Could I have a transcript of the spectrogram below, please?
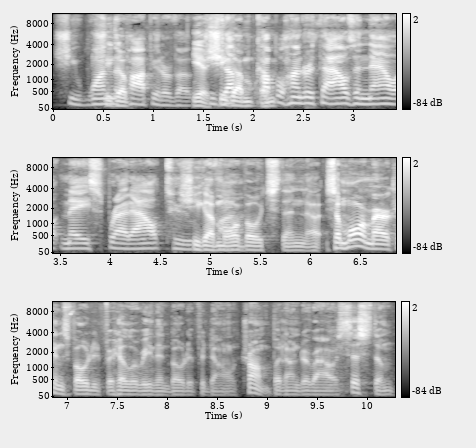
She won She the got- popular vote. yeah, She's she got, um, a couple hundred thousand now. It may spread out to. She got more uh, votes than uh, so more Americans voted for Hillary than voted for Donald Trump. But under our system,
